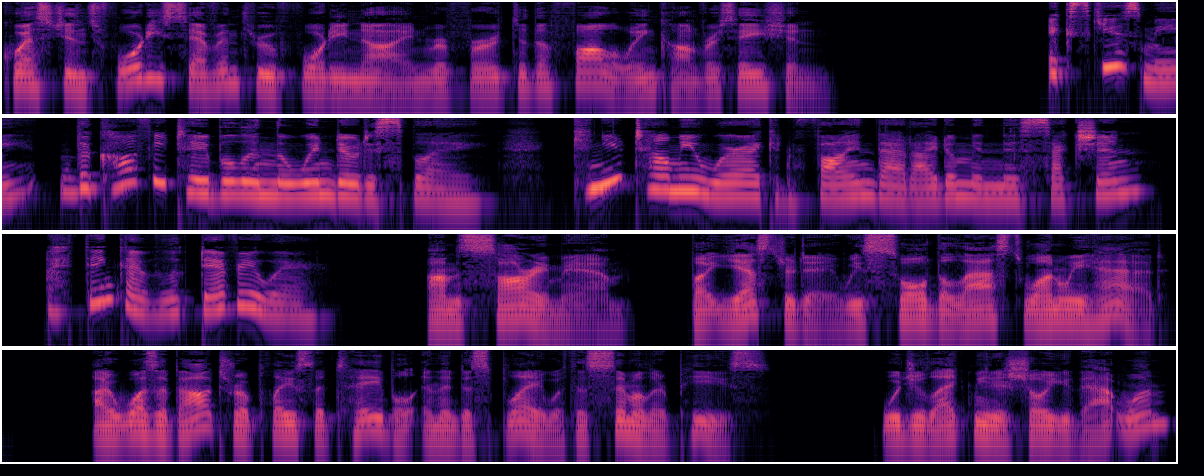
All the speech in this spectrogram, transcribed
Questions 47 through 49 refer to the following conversation. Excuse me, the coffee table in the window display. Can you tell me where I can find that item in this section? I think I've looked everywhere. I'm sorry, ma'am, but yesterday we sold the last one we had. I was about to replace the table in the display with a similar piece. Would you like me to show you that one?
